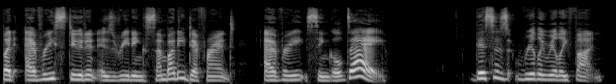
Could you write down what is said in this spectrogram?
but every student is reading somebody different every single day. This is really, really fun.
